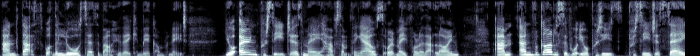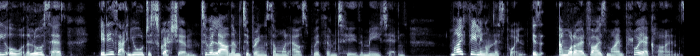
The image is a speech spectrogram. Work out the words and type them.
And that's what the law says about who they can be accompanied. Your own procedures may have something else, or it may follow that line. Um, and regardless of what your procedures say or what the law says, it is at your discretion to allow them to bring someone else with them to the meeting. My feeling on this point is, and what I advise my employer clients,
